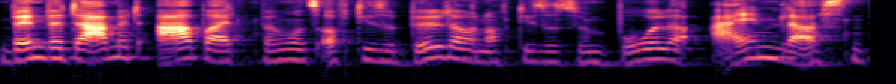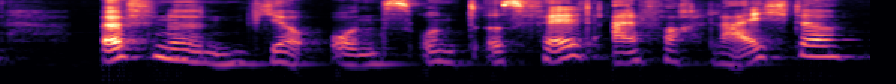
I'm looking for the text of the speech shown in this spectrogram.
Wenn wir damit arbeiten, wenn wir uns auf diese Bilder und auf diese Symbole einlassen, öffnen wir uns und es fällt einfach leichter,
